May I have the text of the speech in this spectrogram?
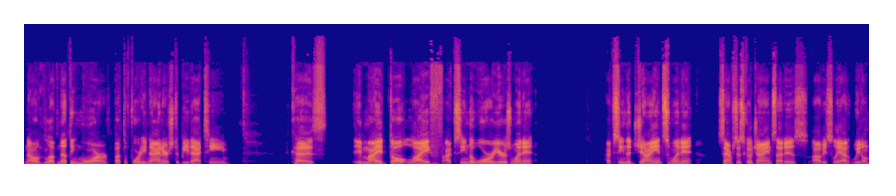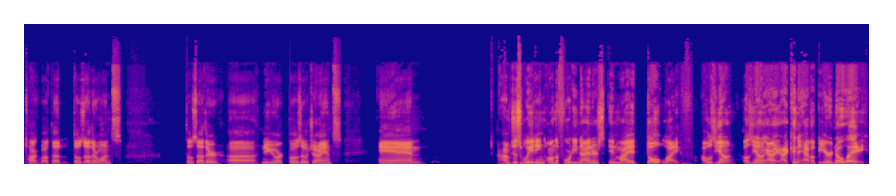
and I would love nothing more but the 49ers to be that team because in my adult life, I've seen the Warriors win it. I've seen the Giants win it. San Francisco Giants, that is. Obviously, I, we don't talk about the, those other ones, those other uh, New York Bozo Giants. And I'm just waiting on the 49ers in my adult life. I was young. I was young. I, I couldn't have a beard. No way.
